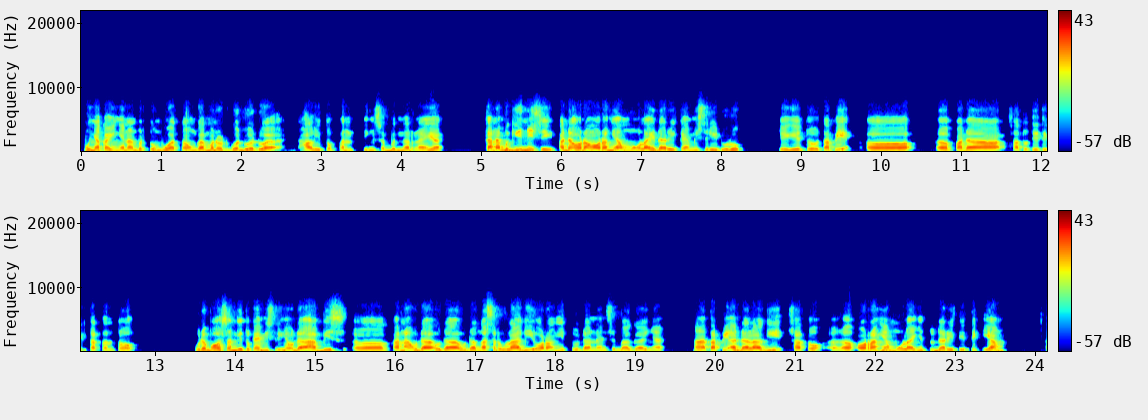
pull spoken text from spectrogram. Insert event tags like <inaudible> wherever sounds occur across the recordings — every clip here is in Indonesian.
punya keinginan bertumbuh atau enggak menurut gua dua-dua hal itu penting sebenarnya ya. Karena begini sih, ada orang-orang yang mulai dari chemistry dulu kayak gitu. Tapi eh, eh, pada satu titik tertentu udah bosan gitu chemistry-nya udah habis Eh, karena udah udah udah nggak seru lagi orang itu dan lain sebagainya. Nah, tapi ada lagi satu eh, orang yang mulainya tuh dari titik yang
